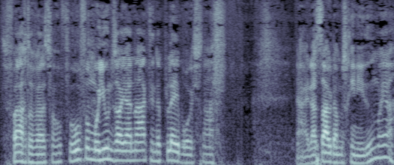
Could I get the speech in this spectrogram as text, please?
Vraag toch wel eens van voor hoeveel miljoen zou jij naakt in de Playboy staan? Ja, dat zou ik dan misschien niet doen, maar ja.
